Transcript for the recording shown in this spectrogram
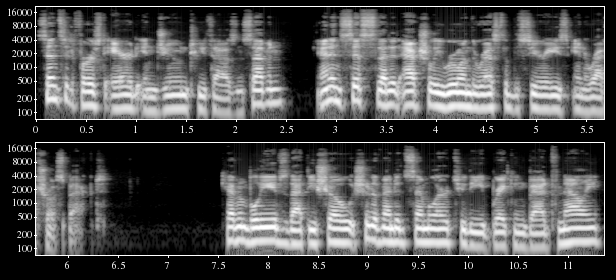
since it first aired in June 2007, and insists that it actually ruined the rest of the series in retrospect. Kevin believes that the show should have ended similar to the Breaking Bad finale,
